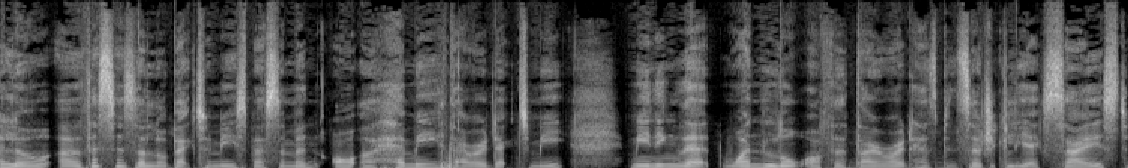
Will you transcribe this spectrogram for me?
Hello, uh, this is a lobectomy specimen or a hemithyroidectomy, meaning that one lobe of the thyroid has been surgically excised.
